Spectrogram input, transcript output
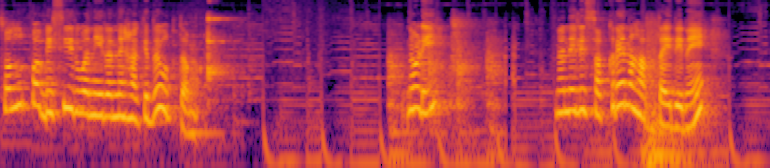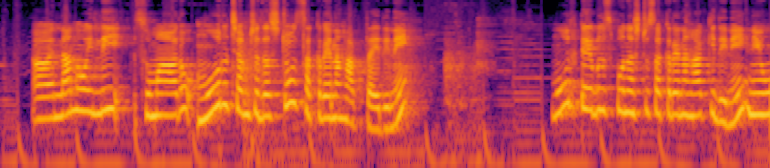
ಸ್ವಲ್ಪ ಬಿಸಿ ಇರುವ ನೀರನ್ನೇ ಹಾಕಿದರೆ ಉತ್ತಮ. ನೋಡಿ, ನಾನಿಲ್ಲಿ ಸಕ್ಕರೆನ ಹಾಕ್ತಾ ಇದ್ದೀನಿ. ನಾನು ಇಲ್ಲಿ ಸುಮಾರು ಮೂರು ಚಮಚದಷ್ಟು ಸಕ್ಕರೆನ ಹಾಕ್ತಾ ಇದ್ದೀನಿ. ಮೂರು ಟೇಬಲ್ ಸ್ಪೂನಷ್ಟು ಸಕ್ಕರೆನ ಹಾಕಿದ್ದೀನಿ. ನೀವು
